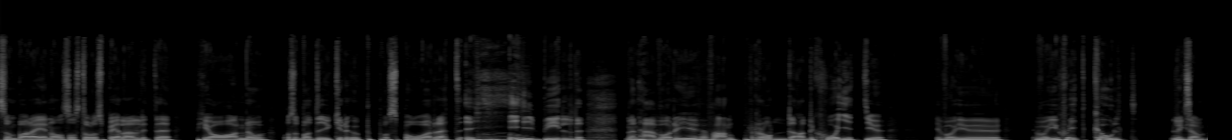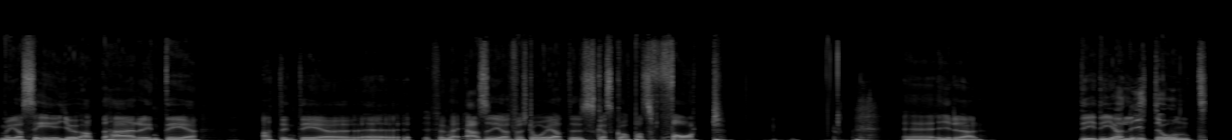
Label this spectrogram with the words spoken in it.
som bara är någon som står och spelar lite piano och så bara dyker det upp På spåret i, i bild. Men här var det ju för fan proddad skit ju. Det var ju, det var ju skitcoolt. Liksom. Men jag ser ju att det här inte är att det inte är eh, för mig. Alltså jag förstår ju att det ska skapas fart eh, i det där. Det, det gör lite ont.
